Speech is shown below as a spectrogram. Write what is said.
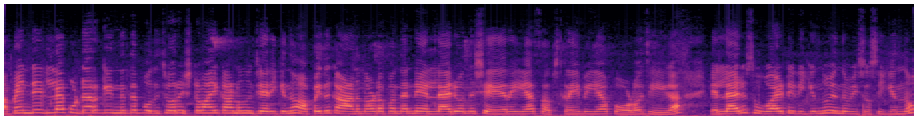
അപ്പോൾ എന്റെ എല്ലാ കൂട്ടുകാർക്കും ഇന്നത്തെ പൊതിച്ചോറ് ഇഷ്ടമായി കാണുമെന്ന് വിചാരിക്കുന്നു. അപ്പോൾ ഇത് കാണുന്നതോടൊപ്പം തന്നെ എല്ലാവരും ഒന്ന് ഷെയർ ചെയ്യുക സബ്സ്ക്രൈബ് ചെയ്യുക ഫോളോ ചെയ്യുക. എല്ലാവരും സുഖമായിട്ടിരിക്കുന്നു എന്ന് വിശ്വസിക്കുന്നു.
